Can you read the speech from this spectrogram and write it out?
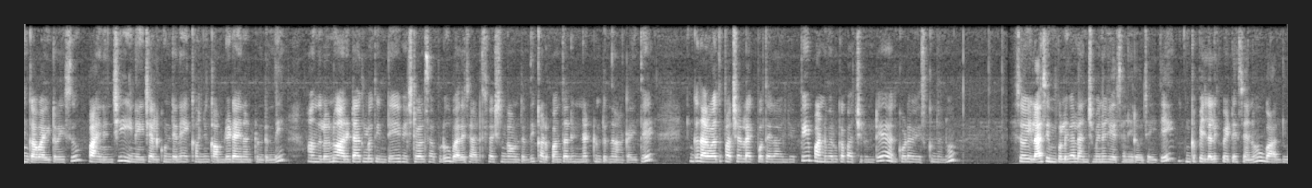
ఇంకా వైట్ రైస్ పైనుంచి నెయ్యి చల్లుకుంటేనే కొంచెం కంప్లీట్ అయినట్టుంటుంది. అందులోనూ అరిటాకులు తింటే ఫెస్టివల్స్ అప్పుడు భలే సాటిస్ఫాక్షన్గా ఉంటుంది. కడుపు అంతా నిన్నట్టు ఉంటుంది నాకైతే. ఇంకా తర్వాత పచ్చడి లేకపోతే ఎలా అని చెప్పి పండు మిరపకాయ పచ్చడి ఉంటే అది కూడా వేసుకున్నాను. సో ఇలా సింపుల్గా లంచ్ మెనూ చేశాను ఈరోజు అయితే. ఇంకా పిల్లలకి పెట్టేశాను. వాళ్ళు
